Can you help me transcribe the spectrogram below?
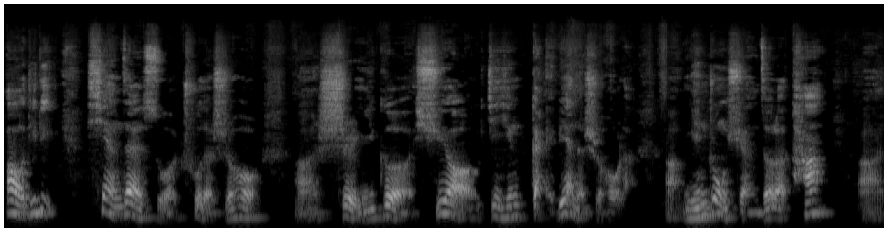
奥地利现在所处的时候啊，是一个需要进行改变的时候了啊。民众选择了他啊，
